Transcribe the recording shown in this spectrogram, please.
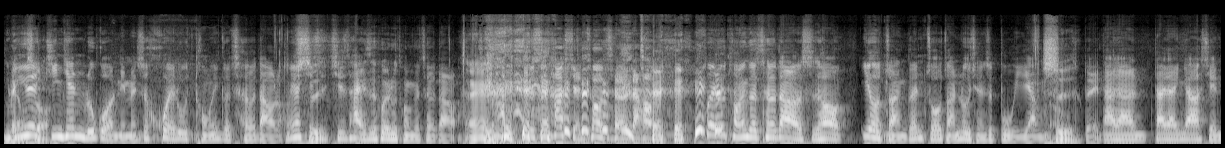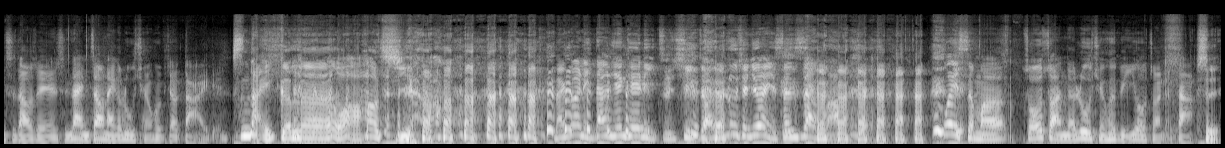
没错。因为今天如果你们是汇入同一个车道了，因为其实其实他也是汇入同一个车道，欸、就是他选错车道。汇入同一个车道的时候，右转跟左转路权是不一样的。是，对，大家大家应该要先知道这件事。那你知道哪个路权会比较大一点？是哪一个呢？我好好奇啊！难怪你当天可以理直气壮，因为路权就在你身上嘛。为什么左转的路权会比右转的大？是。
